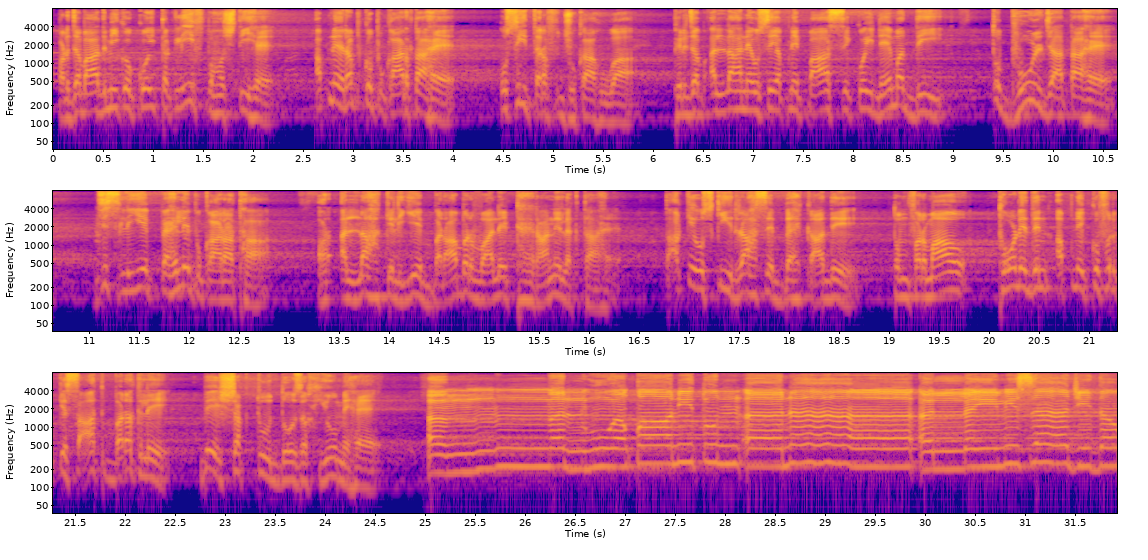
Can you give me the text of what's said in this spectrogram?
اور جب آدمی کو کوئی تکلیف پہنچتی ہے، اپنے رب کو پکارتا ہے، اسی طرف جھکا ہوا۔ پھر جب اللہ نے اسے اپنے پاس سے کوئی نعمت دی تو بھول جاتا ہے، جس لیے پہلے پکارا تھا، اور اللہ کے لیے برابر والے ٹھہرانے لگتا ہے، تاکہ اس کی راہ سے بہکا دے۔ تم فرماؤ، تھوڑے دن اپنے کفر کے ساتھ برت لے، بے شک تو دوزخیوں میں ہے۔ أَمَّنْ هُوَ قَانِتٌ آنَاءَ اللَّيْلِ سَاجِدًا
